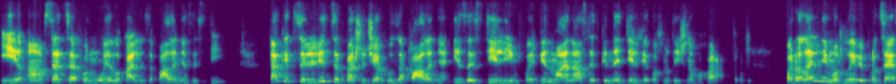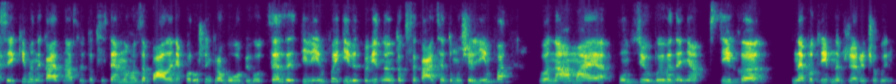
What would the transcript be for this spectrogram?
і е, все це формує локальне запалення, застій. Так як целюліт це в першу чергу запалення і застій лімфи, він має наслідки не тільки косметичного характеру. Паралельні можливі процеси, які виникають внаслідок системного запалення, порушень кровообігу, це застій лімфи і відповідно інтоксикація, тому що лімфа вона має функцію виведення всіх е, непотрібних вже речовин.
